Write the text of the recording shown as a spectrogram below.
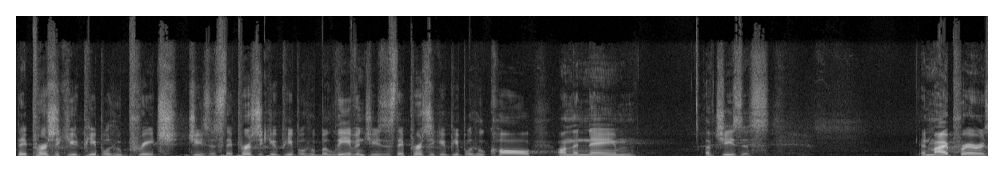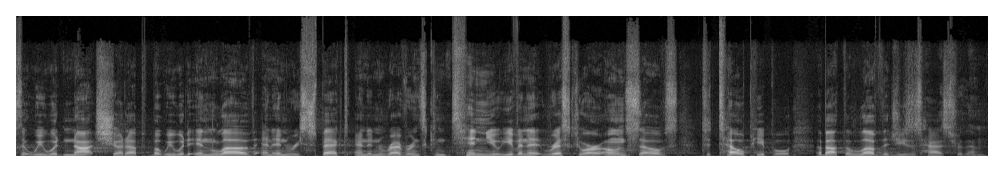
They persecute people who preach Jesus. They persecute people who believe in Jesus. They persecute people who call on the name of Jesus. And my prayer is that we would not shut up, but we would, in love and in respect and in reverence, continue, even at risk to our own selves, to tell people about the love that Jesus has for them.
